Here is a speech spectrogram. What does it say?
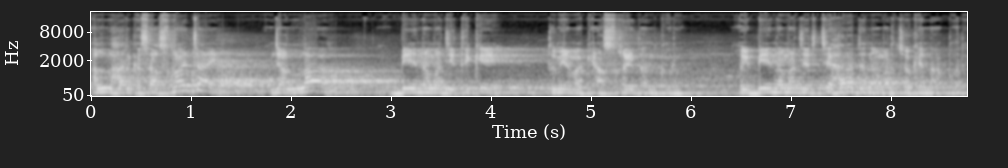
আল্লাহর কাছে আশ্রয় চায় যে, আল্লাহ, বেনামাজি থেকে তুমি আমাকে আশ্রয় দান করো। ওই বেনামাজের চেহারা যেন আমার চোখে না পড়ে।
